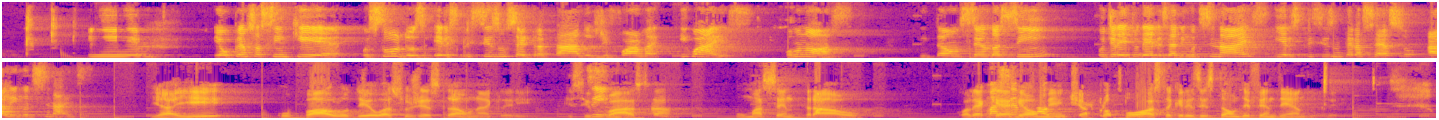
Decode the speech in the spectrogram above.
E eu penso assim que os surdos, eles precisam ser tratados de forma iguais, como nós. Então, sendo assim, o direito deles é a língua de sinais e eles precisam ter acesso à língua de sinais. E aí o Paulo deu a sugestão, né, Cleri? Que se Sim. faça uma central. Qual é que é realmente a proposta que eles estão defendendo?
